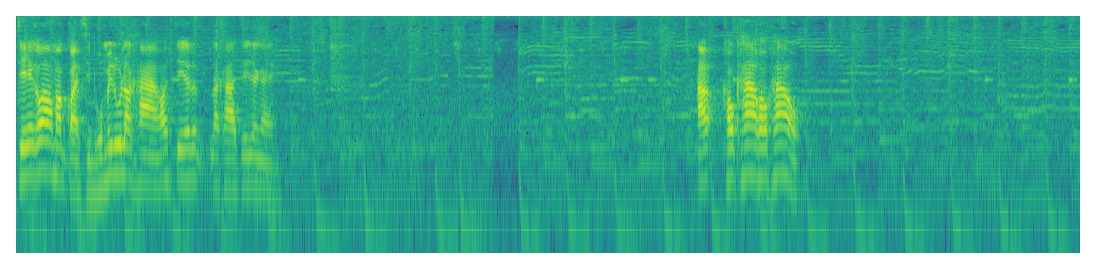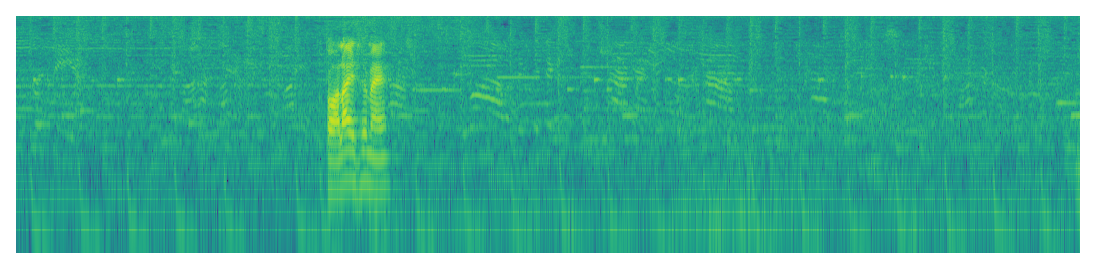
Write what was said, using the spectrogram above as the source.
เจ๊ก็ว่ามาก่อนสิผมไม่รู้ราคาเขาเจ๊ราคาเจ๊ยังไง อาคร่าวๆคร่าวๆต่อไร่ใช่ไหมอื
